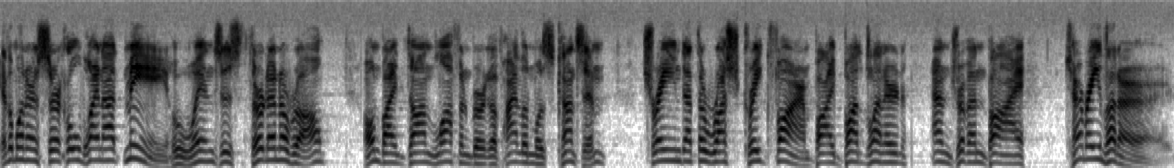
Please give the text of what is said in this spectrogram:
In the winner's circle, why not me, who wins his third in a row, owned by Don Laufenberg of Highland, Wisconsin trained at the Rush Creek Farm by Bud Leonard and driven by Terry Leonard.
